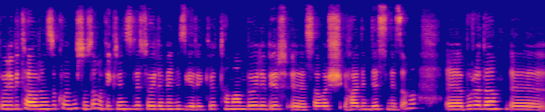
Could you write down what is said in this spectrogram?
Böyle bir tavrınızı koymuşsunuz ama fikrinizle söylemeniz gerekiyor. Tamam böyle bir e, savaş halindesiniz ama e, burada e,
